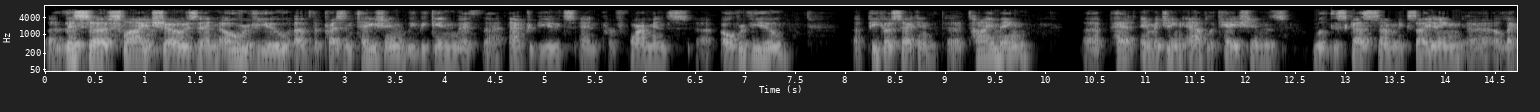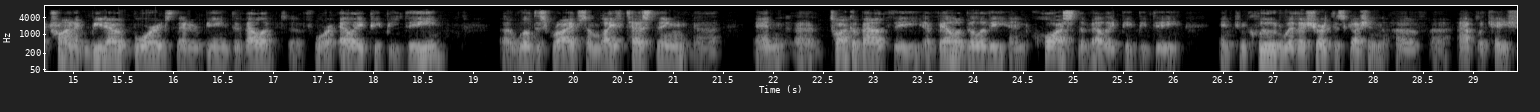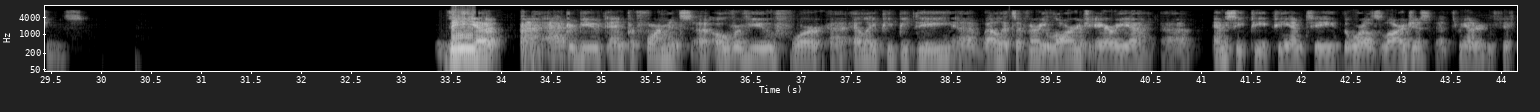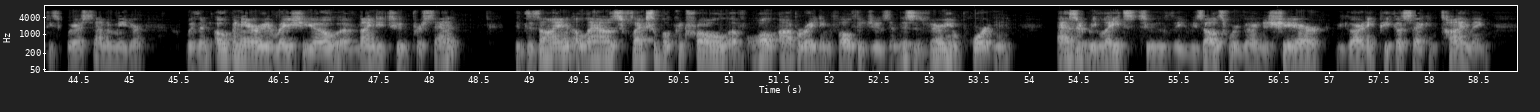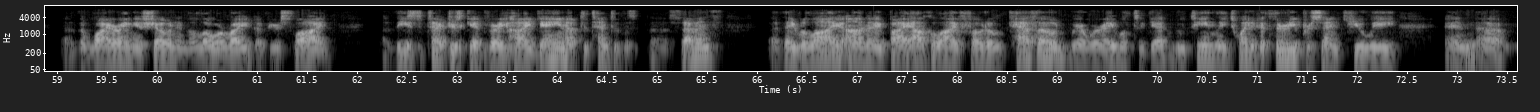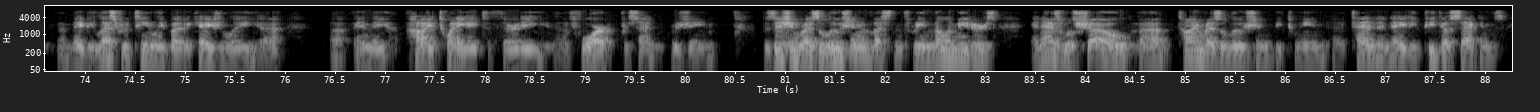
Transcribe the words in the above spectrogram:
Uh, this uh, slide shows an overview of the presentation. We begin with uh, attributes and performance uh, overview, uh, picosecond timing, PET imaging applications. We'll discuss some exciting electronic readout boards that are being developed for LAPPD. we'll describe some life testing and talk about the availability and cost of LAPPD and conclude with a short discussion of uh, applications. The uh, attribute and performance uh, overview for uh, LAPPD, uh, well, it's a very large area, uh, MCP PMT, the world's largest at 350 square centimeter with an open area ratio of 92%. The design allows flexible control of all operating voltages, and this is very important as it relates to the results we're going to share regarding picosecond timing. Uh, the wiring is shown in the lower right of your slide. These detectors get very high gain, up to 10 to the uh, seventh. Uh, they rely on a bialkali photocathode where we're able to get routinely 20 to 30% QE and uh, maybe less routinely, but occasionally uh, uh, in the high 28 to 34% regime. Position resolution, less than three millimeters. And as we'll show, uh, time resolution between 10 and 80 picoseconds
